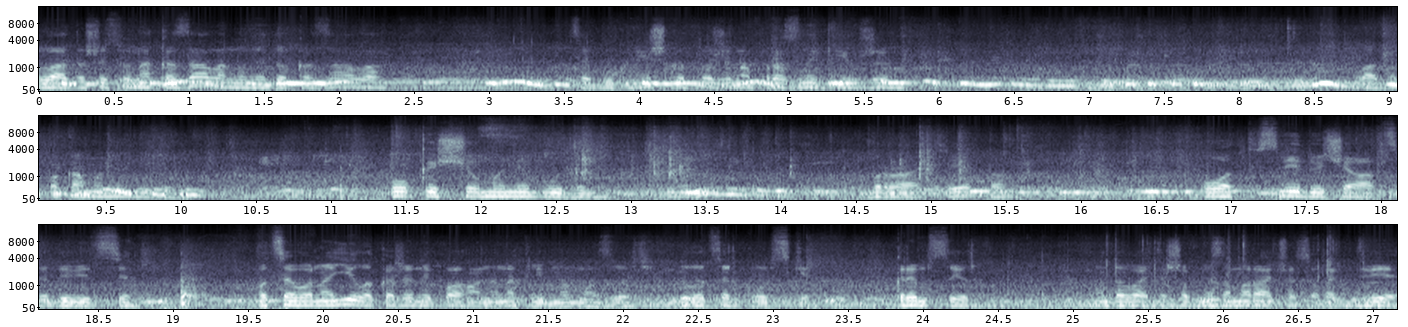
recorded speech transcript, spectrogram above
Ладно, щось вона казала, але не доказала. Це бухлішко теж на праздники вже. Ладно, поки ми не будемо. Поки що ми не будемо брати. Это. От, слідуюча акція, дивіться. Оце вона їла, каже, непогано, на хліб намазувати. Білоцерковське. Крем-сир. Ну давайте, щоб не заморачуватися, так дві,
